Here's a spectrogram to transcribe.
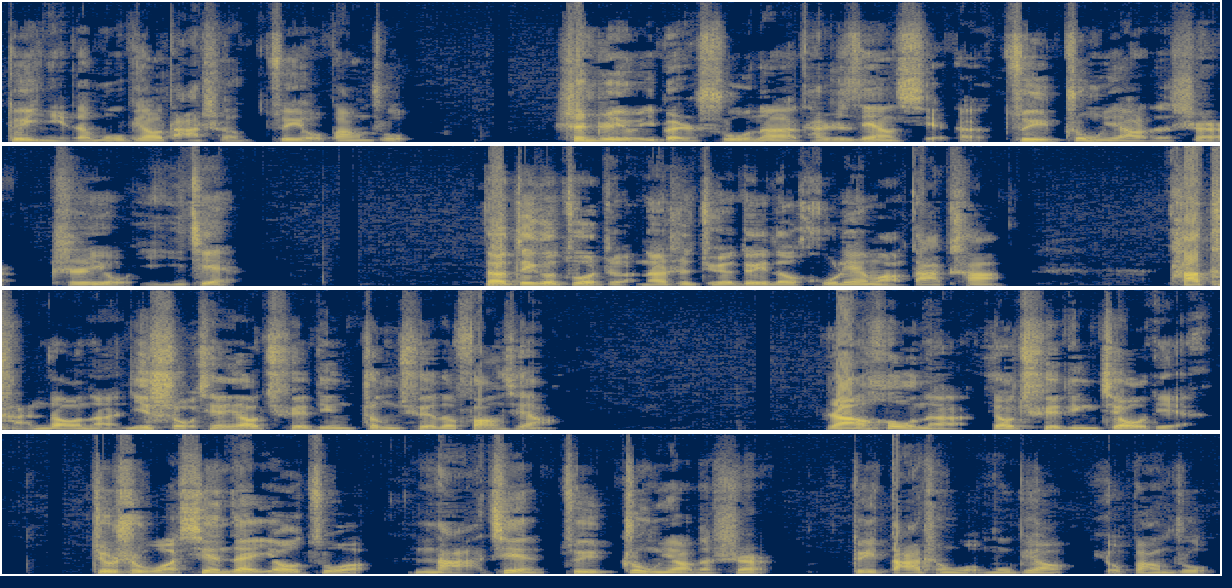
对你的目标达成最有帮助。甚至有一本书呢，它是这样写的：最重要的事儿只有一件。那这个作者呢是绝对的互联网大咖，他谈到呢，你首先要确定正确的方向，然后呢要确定焦点，就是我现在要做哪件最重要的事儿，对达成我目标。有帮助，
